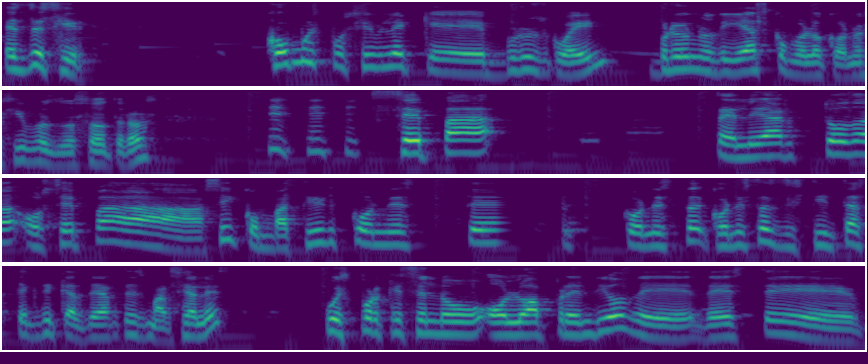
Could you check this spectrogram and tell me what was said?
Es decir, ¿cómo es posible que Bruce Wayne, Bruno Díaz, como lo conocimos nosotros, sepa pelear toda, o sepa, sí, combatir con este, con esta, con estas distintas técnicas de artes marciales? Pues porque se lo, o lo aprendió de, de este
